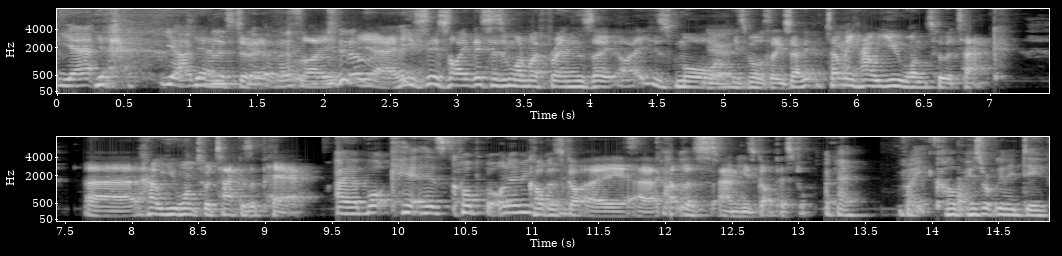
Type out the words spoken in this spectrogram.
Yeah, yeah, yeah. I'm Yeah, let's do two it. of us. Like, you know yeah, what? he's it's like this isn't one of my friends. uh, uh, He's more, Yeah. he's more things. So tell me how you want to attack. Uh, how you want to attack as a pair. Uh, what kit has Cobb got on him? Cobb has got a uh, cutlass and he's got a pistol. Okay, right, Cobb. Here's what we're gonna do.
